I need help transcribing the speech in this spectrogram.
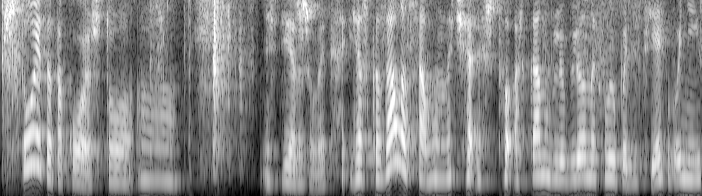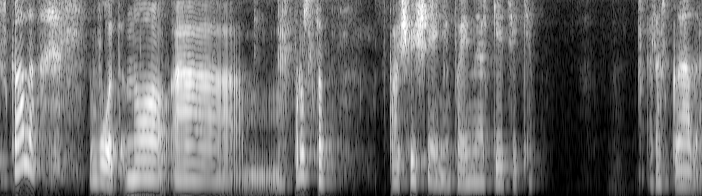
Что это такое, что э, сдерживает? Я сказала в самом начале, что аркан влюбленных выпадет. Я его не искала, вот, но а, просто по ощущению, по энергетике расклада.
